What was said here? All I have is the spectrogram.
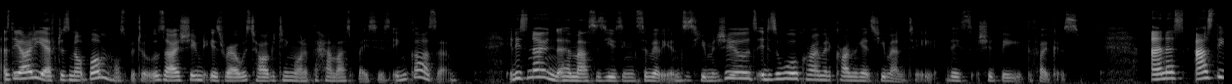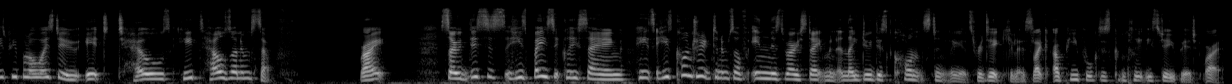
As the IDF does not bomb hospitals, I assumed Israel was targeting one of the Hamas bases in Gaza. It is known that Hamas is using civilians as human shields. It is a war crime and a crime against humanity. This should be the focus. And as, as these people always do, it tells he tells on himself, right? So this is he's basically saying he's he's contradicting himself in this very statement, and they do this constantly. It's ridiculous. Like are people just completely stupid, right?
